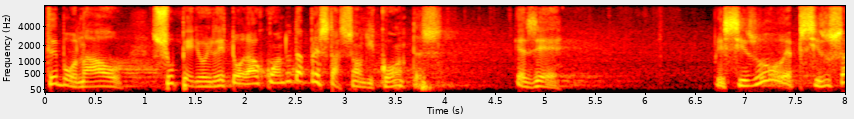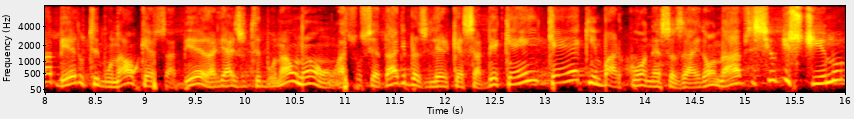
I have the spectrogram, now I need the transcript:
Tribunal Superior Eleitoral quando da prestação de contas. Quer dizer, Preciso, é preciso saber, o tribunal quer saber, aliás, o tribunal não, a sociedade brasileira quer saber quem, quem é que embarcou nessas aeronaves e se o destino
